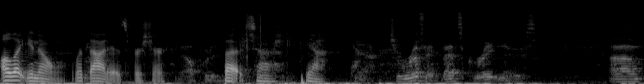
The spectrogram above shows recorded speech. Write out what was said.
I'll let you know what that is for sure. I'll put it in But uh, yeah, Yeah, Terrific. That's great news. Um,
